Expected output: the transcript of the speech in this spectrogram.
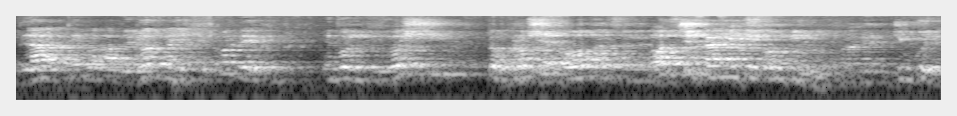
dlatego, aby rozwiać jakiekolwiek wątpliwości, to proszę o odczytanie tej opinii. Dziękuję.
